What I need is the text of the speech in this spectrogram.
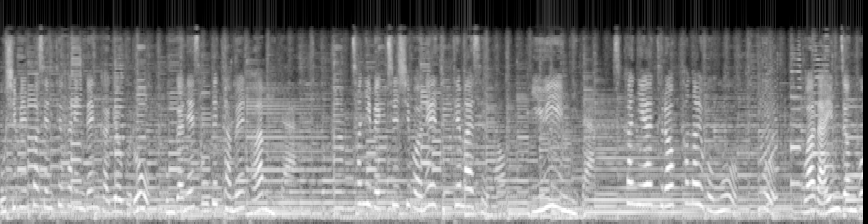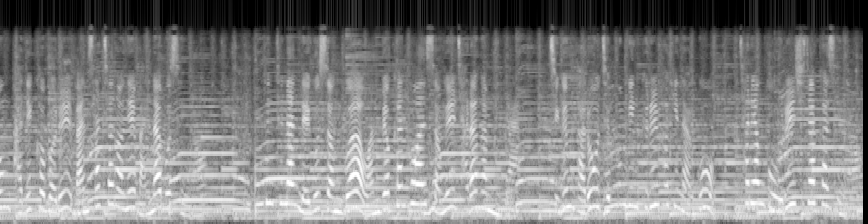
51% 할인된 가격으로 공간의 산뜻함을 더합니다. 1270원에 득템하세요. 2위입니다. 스카니아 트럭 터널 고무, 굿와 라임 전공 바디커버를 14,000원에 만나보세요. 튼튼한 내구성과 완벽한 호환성을 자랑합니다. 지금 바로 제품 링크를 확인하고 차량 보호를 시작하세요.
